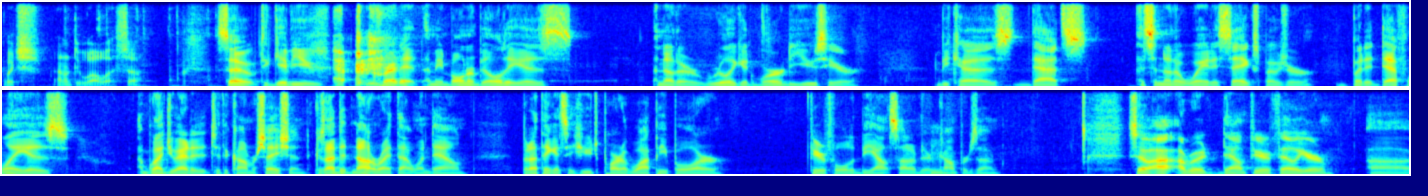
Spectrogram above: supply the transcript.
which I don't do well with. So. So to give you credit, I mean, vulnerability is another really good word to use here because that's it's another way to say exposure, but it definitely is. I'm glad you added it to the conversation because I did not write that one down, but I think it's a huge part of why people are fearful to be outside of their comfort zone. So I, I wrote down fear of failure, uh,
